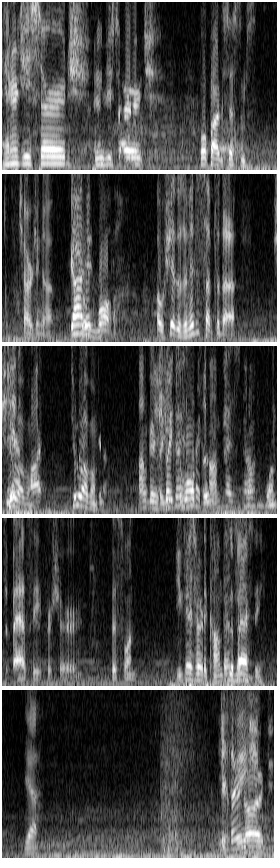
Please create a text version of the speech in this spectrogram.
Energy surge. Energy surge. Full power to systems. Charging up. Got From it. what? Oh shit, there's an interceptor there. Two of them. I, Two of them. I'm going Are straight guys towards at a them. combat zone? One's a Bassie for sure. This one. You guys heard at a combat The zone? Bassie. Yeah. Yeah, Yes, sir. Charge.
